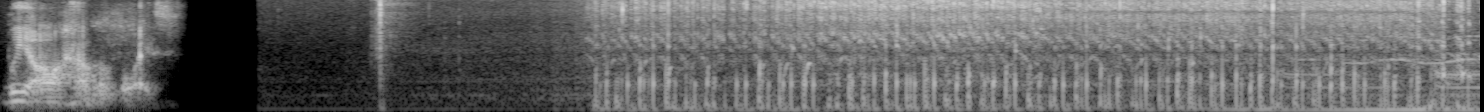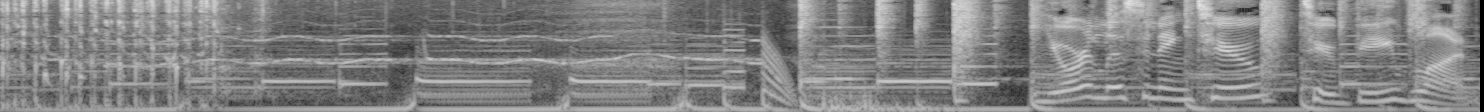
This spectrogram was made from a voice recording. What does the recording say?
We all have a voice. You're listening to To Be Blunt,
